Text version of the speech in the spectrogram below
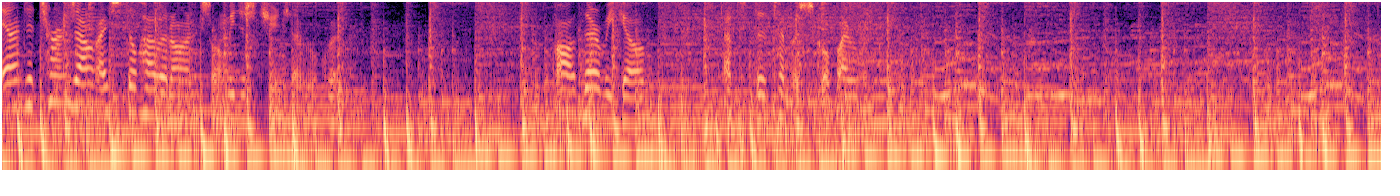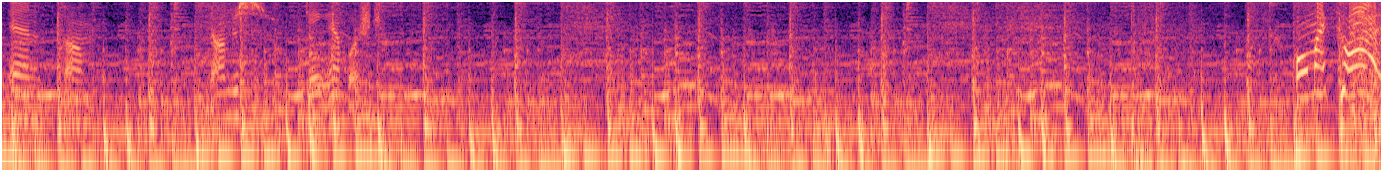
And it turns out I still have it on, so let me just change that real quick. Oh, there we go. That's the type of scope I remember. I'm just getting ambushed. Oh my god!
